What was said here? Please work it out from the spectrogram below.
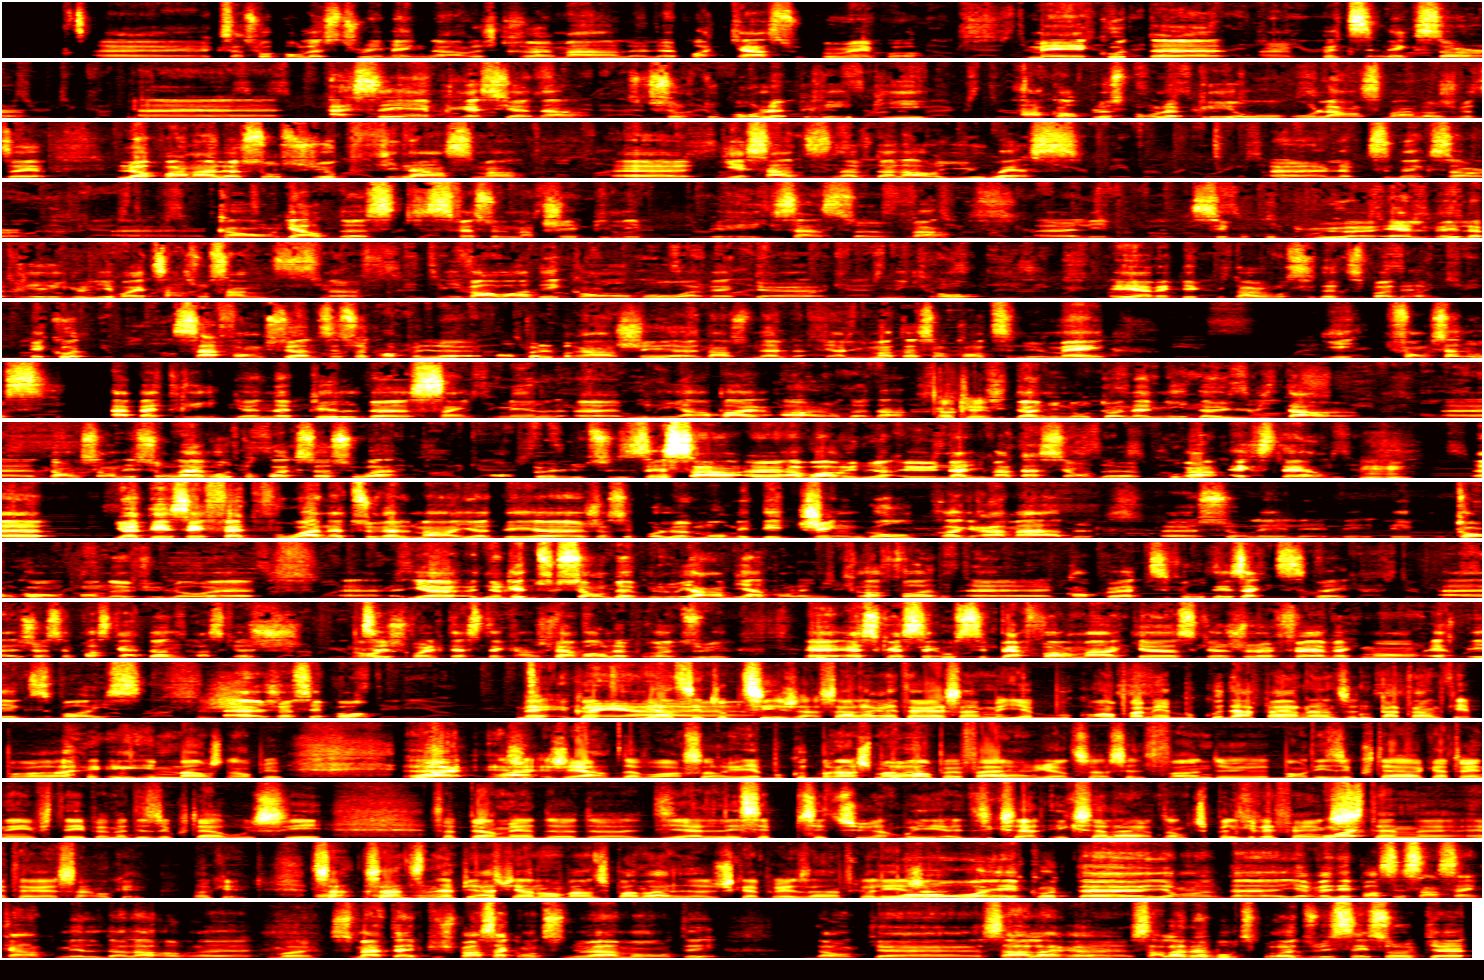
que ce soit pour le streaming, l'enregistrement, le, podcast ou peu importe. Mais écoute, un petit mixeur assez impressionnant, surtout pour le prix. Puis encore plus pour le prix au, lancement. Là, je veux dire, là, pendant le socio-financement, euh, il est 119 US, euh, le petit mixeur. Euh, quand on regarde ce qui se fait sur le marché, puis les prix que ça se vend, c'est beaucoup plus élevé. Le prix régulier va être 179. Il va y avoir des combos avec micro et avec écouteurs aussi de disponibles. Écoute, ça fonctionne. C'est sûr qu'on peut le, on peut le brancher euh, dans une alimentation continue, mais il, fonctionne aussi à batterie. Il y a une pile de 5000 euh, mAh dedans qui donne une autonomie de 8 heures. Euh, donc, si on est sur la route ou quoi que ce soit, on peut l'utiliser sans avoir une, alimentation de courant externe. Mm-hmm. Il y a des effets de voix, naturellement. Il y a des, euh, je ne sais pas le mot, mais des jingles programmables euh, sur les, les, boutons qu'on a vus. Là. Euh, il y a une réduction de bruit ambiant pour le microphone qu'on peut activer ou désactiver. je ne sais pas ce qu'elle donne parce que je, je vais le tester quand je vais avoir le produit. Est-ce que c'est aussi performant que ce que je fais avec mon RTX Voice? je ne sais pas. Mais écoute, regarde, c'est tout euh, petit. Ça a l'air intéressant, mais il y a beaucoup, on promet beaucoup d'affaires dans une patente qui n'est pas immense non plus. Euh, j'ai hâte de voir ça. Il y a beaucoup de branchements qu'on peut faire. Regarde ça, c'est le fun. Deux, bon, des écouteurs, quand tu as un invité, il peut mettre des écouteurs aussi. Ça te permet d'y de, d'y aller. C'est-tu? Oui, XLR. Donc, tu peux le greffer à un système euh, intéressant. OK. OK. 119 pièces, puis ils en ont vendu pas mal jusqu'à présent. En tout cas, les gens. Oui, écoute, euh, ils, avaient dépassé 150 000 ce matin, puis je pense que ça continuait à monter. Donc, ça a l'air d'un beau petit produit. C'est sûr que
